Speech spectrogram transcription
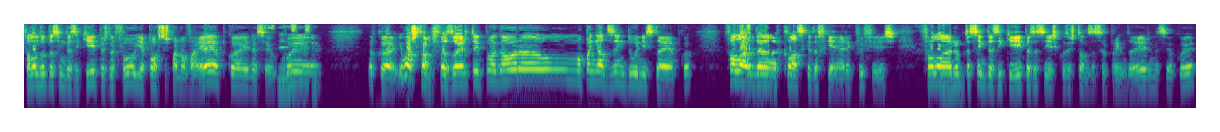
Falamos um pedacinho das equipas, não foi? E apostas para a nova época e não sei o Sim, quê. sim, sim. Ok. Eu acho que vamos fazer, tipo, agora um apanhadozinho do início da época. Falar da clássica da Figueira, que foi fixe. Falar Uhum. um pedacinho das equipas, assim, as coisas estão-nos a surpreender, não sei o quê.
